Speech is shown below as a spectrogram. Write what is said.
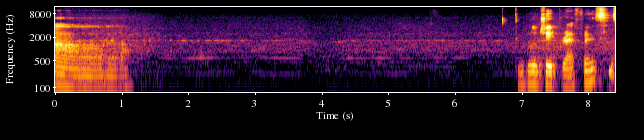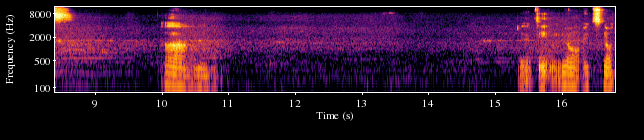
Uh, the BlueJ preferences. Um, no it's not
